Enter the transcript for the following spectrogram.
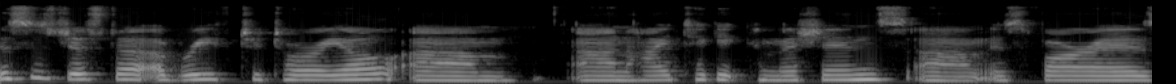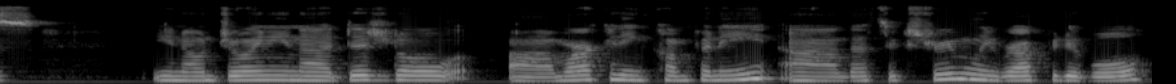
this is just a, a brief tutorial. Um, on high ticket commissions um, as far as you know joining a digital uh, marketing company uh, that's extremely reputable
